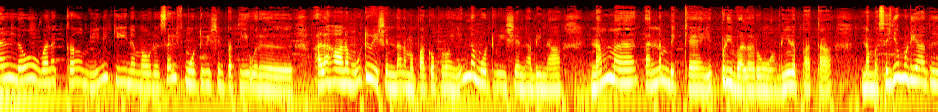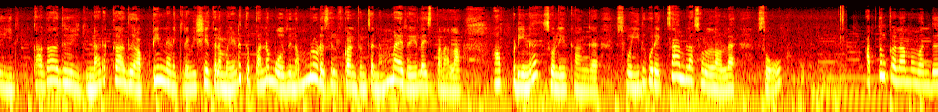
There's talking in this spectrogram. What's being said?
ஹலோ வணக்கம். இன்னைக்கு நம்ம ஒரு செல்ஃப் மோட்டிவேஷன் பற்றி ஒரு அழகான மோட்டிவேஷன் தான் நம்ம பார்க்க போகிறோம் என்ன மோட்டிவேஷன் அப்படின்னா நம்ம தன்னம்பிக்கை எப்படி வளரும் அப்படின்னு பார்த்தா நம்ம செய்ய முடியாது இது தகாது இது நடக்காது அப்படின்னு நினைக்கிற விஷயத்த நம்ம எடுத்து பண்ணும்போது நம்மளோட செல்ஃப் கான்ஃபிடன்ஸை நம்ம ரியலைஸ் பண்ணலாம் அப்படின்னு சொல்லியிருக்காங்க. ஸோ இதுக்கு ஒரு எக்ஸாம்பிளாக சொல்லலாம்ல. ஸோ அப்துல் கலாம் வந்து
